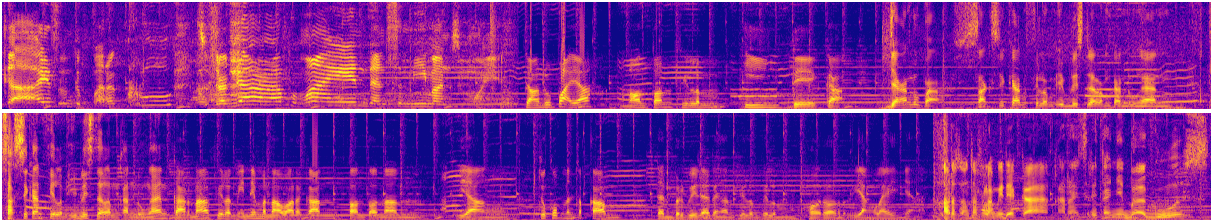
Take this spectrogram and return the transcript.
guys Untuk para kru, sutradara, pemain, dan seniman semuanya Jangan lupa ya nonton film IDK Jangan lupa saksikan film Iblis dalam Kandungan Saksikan film Iblis dalam Kandungan Karena film ini menawarkan tontonan yang cukup mencekam dan berbeda dengan film-film horor yang lainnya. Harus nonton film IDK karena ceritanya bagus,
